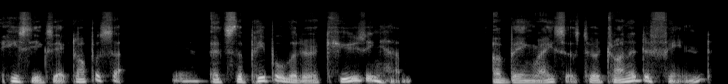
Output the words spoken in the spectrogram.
he's the exact opposite. Yeah. It's the people that are accusing him of being racist who are trying to defend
